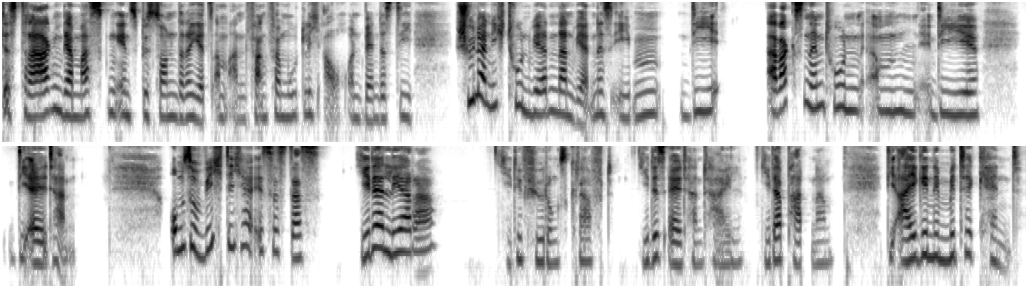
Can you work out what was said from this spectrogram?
das Tragen der Masken insbesondere jetzt am Anfang vermutlich auch. Und wenn das die Schüler nicht tun werden, dann werden es eben die Erwachsenen tun, ähm, die, die Eltern. Umso wichtiger ist es, dass jeder Lehrer jede Führungskraft, jedes Elternteil, jeder Partner die eigene Mitte kennt.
